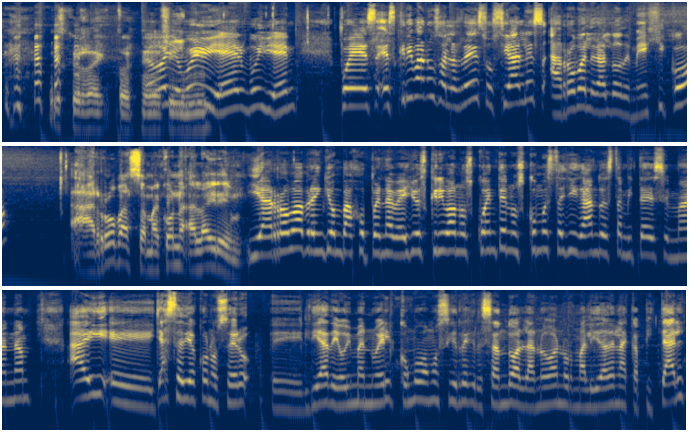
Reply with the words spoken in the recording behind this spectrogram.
Es correcto. Oye, muy bien, muy bien. Pues escríbanos a las redes sociales, arroba el heraldo de México arroba Zamacona al aire. Y arroba bajo Penabello. Escríbanos, cuéntenos cómo está llegando esta mitad de semana. Ahí eh, ya se dio a conocer eh, el día de hoy, Manuel, cómo vamos a ir regresando a la nueva normalidad en la capital.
